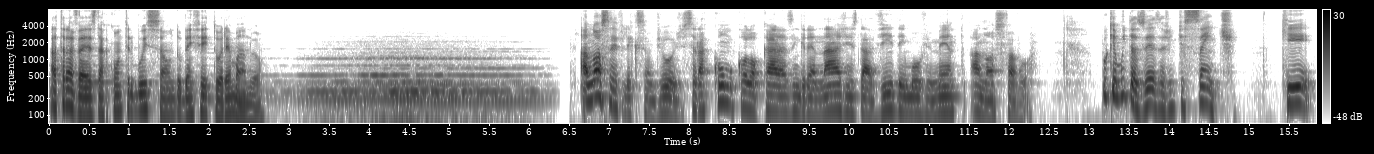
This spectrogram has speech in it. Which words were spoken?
através da contribuição do benfeitor Emmanuel. A nossa reflexão de hoje será como colocar as engrenagens da vida em movimento a nosso favor. Porque muitas vezes a gente sente que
